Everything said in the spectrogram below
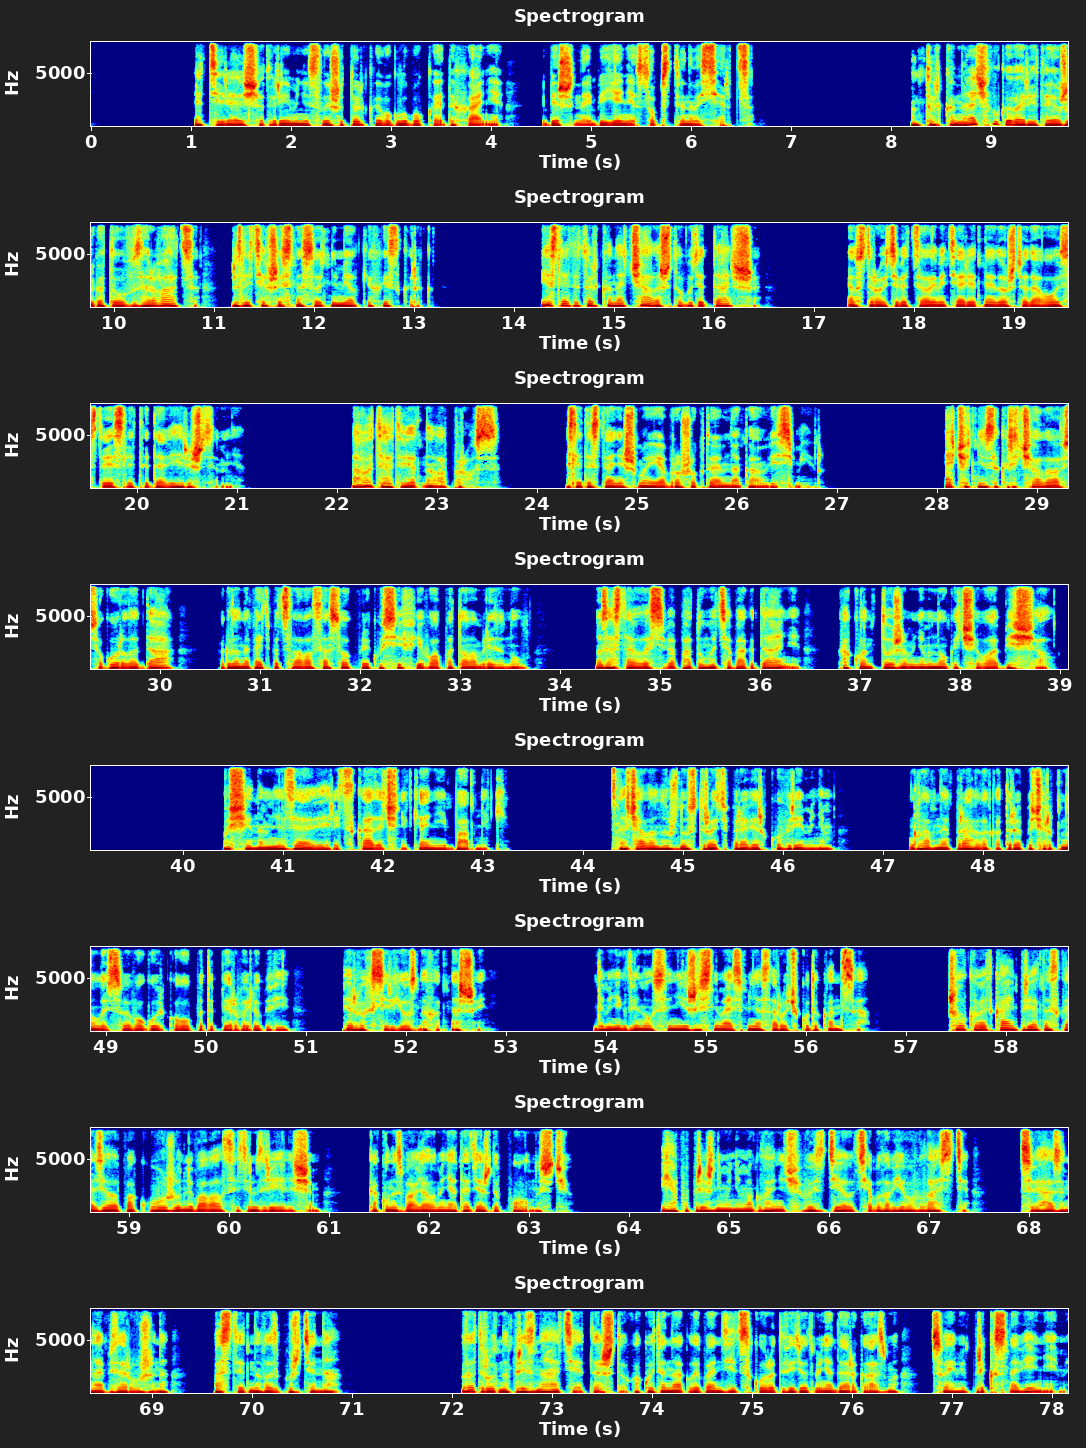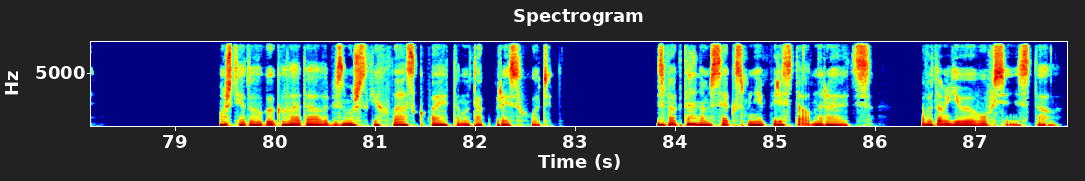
Я теряю счет времени, слышу только его глубокое дыхание и бешеное биение собственного сердца. Он только начал, говорит, а я уже готов взорваться, разлетевшись на сотню мелких искорок. Если это только начало, что будет дальше? Я устрою тебе целый метеоритный дождь удовольствия, если ты доверишься мне. А вот и ответ на вопрос. Если ты станешь моей, я брошу к твоим ногам весь мир. Я чуть не закричала во все горло «да», когда он опять поцеловал сосок, прикусив его, а потом облизнул, но заставила себя подумать о Богдане, как он тоже мне много чего обещал. Мужчинам нельзя верить, сказочники они и бабники. Сначала нужно устроить проверку временем. Главное правило, которое я почерпнула из своего горького опыта первой любви, первых серьезных отношений. Доминик двинулся ниже, снимая с меня сорочку до конца. Шелковая ткань приятно скользила по коже, он любовался этим зрелищем, как он избавлял меня от одежды полностью. Я по-прежнему не могла ничего сделать, я была в его власти, связана, обезоружена, постыдно возбуждена. Было трудно признать это, что какой-то наглый бандит скоро доведет меня до оргазма своими прикосновениями. Может, я долго голодала без мужских ласк, поэтому так происходит. С Богданом секс мне перестал нравиться, а потом его и вовсе не стало.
